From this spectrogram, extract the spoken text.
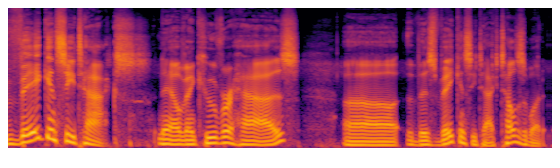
Vacancy tax. Now, Vancouver has uh, this vacancy tax. Tell us about it.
